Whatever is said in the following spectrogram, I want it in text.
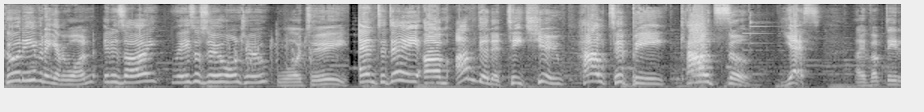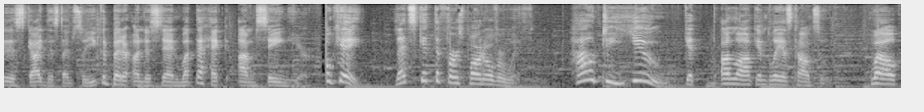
Good evening, everyone. It is I, Razor Zoo on to YT. And today, um, I'm gonna teach you how to be council. Yes, I've updated this guide this time so you could better understand what the heck I'm saying here. Okay, let's get the first part over with. How do you get unlock and play as council? Well,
